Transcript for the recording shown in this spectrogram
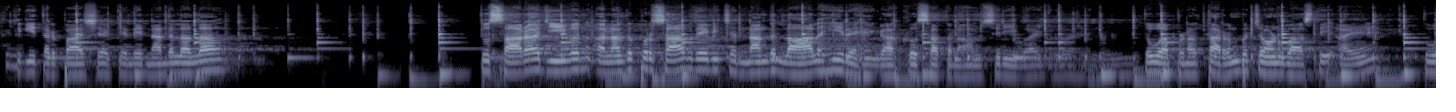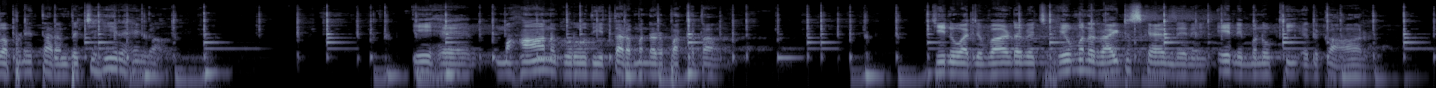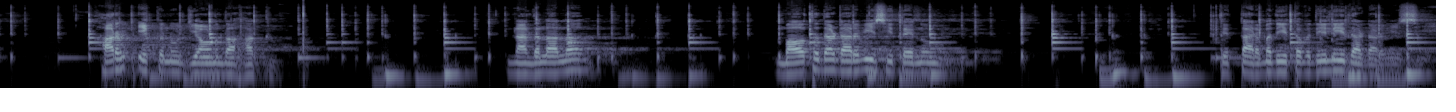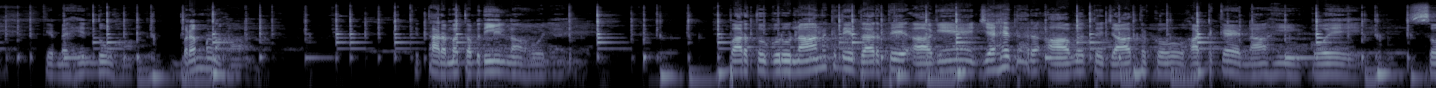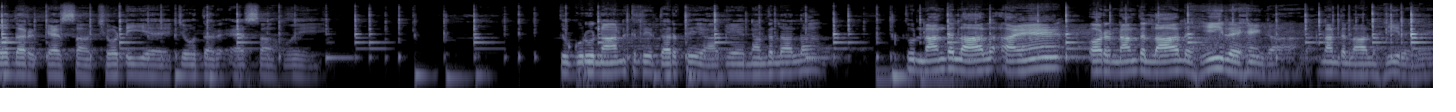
ਕਲਗੀਧਰ ਪਾਤਸ਼ਾਹ ਕਹਿੰਦੇ, ਨੰਦ ਲਾਲਾ, ਤੂੰ ਸਾਰਾ ਜੀਵਨ ਅਨੰਦਪੁਰ ਸਾਹਿਬ ਦੇ ਵਿੱਚ ਨੰਦ ਲਾਲ ਹੀ ਰਹੇਗਾ, ਆਖੋ ਸਤਨਾਮ ਸ੍ਰੀ ਵਾਹਿਗੁਰੂ। ਤੂੰ ਆਪਣਾ ਧਰਮ ਬਚਾਉਣ ਵਾਸਤੇ ਆਏ, ਤੂੰ ਆਪਣੇ ਧਰਮ ਵਿੱਚ ਹੀ ਰਹੇਗਾ। ਇਹ ਹੈ ਮਹਾਨ ਗੁਰੂ ਦੀ ਧਰਮ ਨਿਰਪੱਖਤਾ, ਜਿਹਨੂੰ ਅੱਜ ਵਰਲਡ ਵਿੱਚ ਹਿਊਮਨ ਰਾਈਟਸ ਕਹਿੰਦੇ ਨੇ, ਇਹ ਨੇ ਮਨੁੱਖੀ ਅਧਿਕਾਰ। ਹਰ ਇੱਕ ਨੂੰ ਜਿਉਣ ਦਾ ਹੱਕ। ਨੰਦ ਲਾਲਾ, ਮੌਤ ਦਾ ਡਰ ਵੀ ਸੀ ਤੈਨੂੰ, ਤੇ ਧਰਮ ਦੀ ਤਬਦੀਲੀ ਦਾ ਡਰ ਵੀ ਸੀ ਕਿ ਮੈਂ ਹਿੰਦੂ ਹਾਂ, ਬ੍ਰਾਹਮਣ ਹਾਂ। ਕਿ ਧਰਮ ਤਬਦੀਲ ਨਾ ਹੋ ਜਾਏ। ਪਰ ਤੂੰ ਗੁਰੂ ਨਾਨਕ ਦੇ ਦਰ ਤੇ ਆ ਗਏ ਹੈਂ। ਜਹ ਦਰ ਆਵਤ ਜਾਤ ਕੋ ਹਟ ਕੇ ਨਾਹੀ ਕੋਏ, ਸੋ ਦਰ ਕੈਸਾ ਛੋੜੀਐ, ਜੋ ਦਰ ਐਸਾ ਹੋਏ। ਤੂੰ ਗੁਰੂ ਨਾਨਕ ਦੇ ਦਰ ਤੇ ਆ ਗਏ, ਨੰਦ ਲਾਲਾ। ਤੂੰ ਨੰਦ ਲਾਲ ਆਏ ਔਰ ਨੰਦ ਲਾਲ ਹੀ ਰਹੇਗਾ, ਨੰਦ ਲਾਲ ਹੀ ਰਹੇਗਾ।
